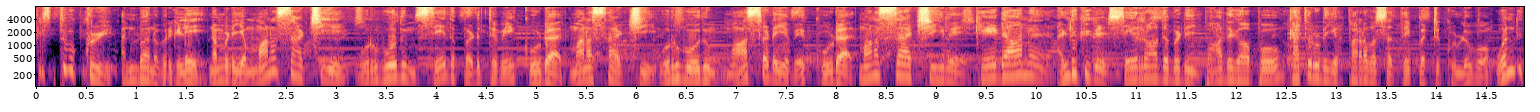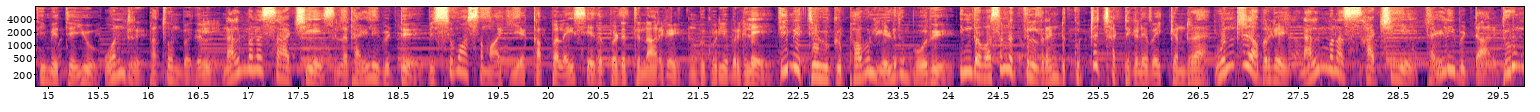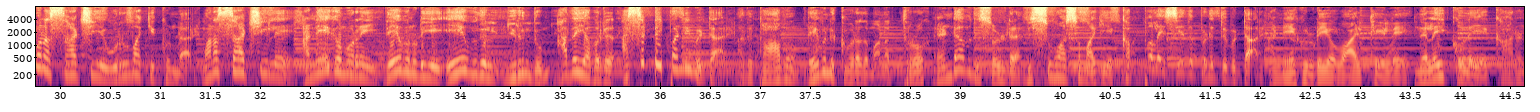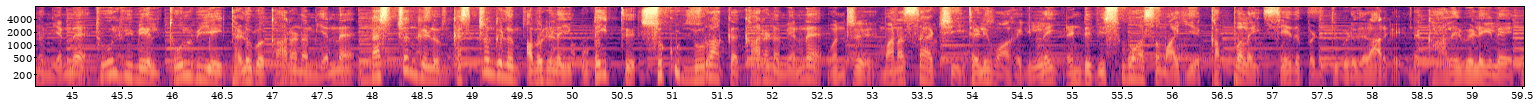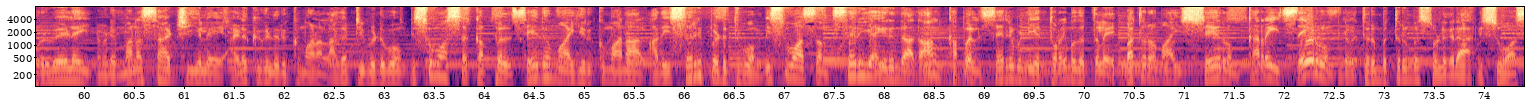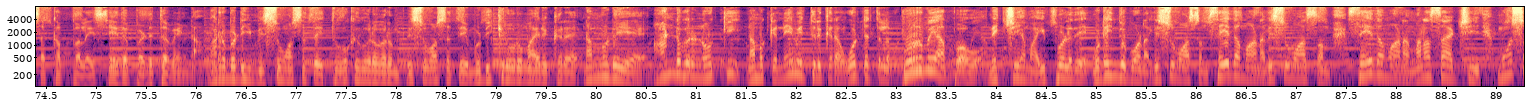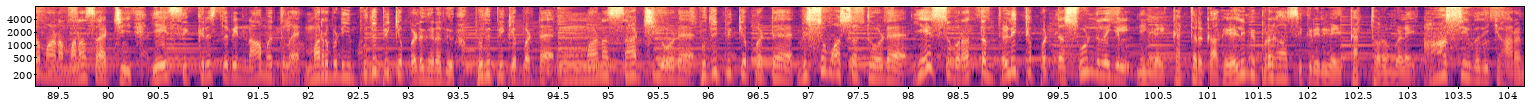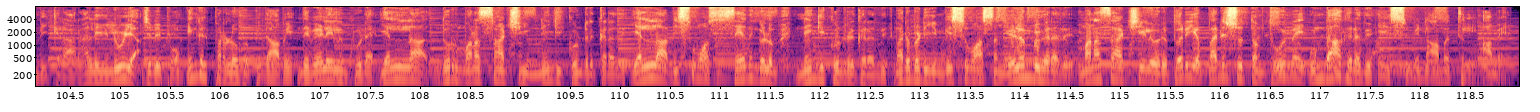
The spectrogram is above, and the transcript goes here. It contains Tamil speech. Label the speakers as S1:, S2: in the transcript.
S1: கிறிஸ்துவுக்குள் அன்பானவர்களே நம்முடைய மனசாட்சியை ஒருபோதும் சேதப்படுத்தவே கூடாது. மனசாட்சி ஒருபோதும் மாசடையவே கூடாது. மனசாட்சியிலே கேடான அழுகுகள் சேராதபடி பாதுகாப்போம். கத்தருடைய பரவசத்தை பெற்றுக் கொள்ளுவோம் ஒன்று திமுத்தேயு ஒன்று பத்தொன்பதில் நல்மனசாட்சியை சில தள்ளிவிட்டு விசுவாசமாகிய கப்பலை சேதப்படுத்தினார்கள். அன்புக்குரியவர்களே தீமத்தேவுக்கு பவுல் எழுதும் போது இந்த வசனத்தில் ரெண்டு குற்றச்சாட்டுகளை வைக்கின்ற ஒன்று அவர்கள் நல்மனசாட்சியை தள்ளிவிட்டார் துர்மன மனசாட்சியை உருவாக்கி கொண்டார். மனசாட்சியிலே அநேக முறை தேவனுடைய ஏவுதல் இருந்தும் அதை அவர்கள் அசட்டை பண்ணிவிட்டார். அது பாவம். தேவனுக்கு விரோதமான துரோகம். இரண்டாவது சொல்ற விசுவாசமாகிய கப்பலை சேதப்படுத்தி விட்டார் அநேகருடைய வாழ்க்கையிலே நிலைக்குலைய காரணம் என்ன? தோல்வி மேல் தோல்வியை தழுவ காரணம் என்ன? நஷ்டங்களும் கஷ்டங்களும் அவர்களை உடைத்து சுக்கு நூறாக்க காரணம் என்ன? ஒன்று மனசாட்சி தெளிவாக இல்லை. ரெண்டு விசுவாசமாகிய கப்பலை சேதப்படுத்தி விடுகிறார்கள். இந்த காலை வேளையிலே ஒருவேளை நம்முடைய மனசாட்சியிலே அழுக்குகள் இருக்குமானால் அகற்றி விடுவோம். விசுவாச கப்பல் சேதமாகி இருக்குமானால் அதை சரிப்படுத்துவோம். விசுவாசம் சரியா இருந்தால் கப்பல் சேர வேண்டிய துறைமுகத்திலே பத்திரமாய் சேரும் கரை சேரும் திரும்ப திரும்ப சொல்லுகிறார். விசுவாச கப்பலை சேதப்படுத்த வேண்டாம். மறுபடியும் விசுவாசத்தை துவக்குகிறவரும் விசுவாசத்தை முடிக்கிறவருமாய் இருக்கிற நம்முடைய ஆண்டவரை நோக்கி நமக்கு நியமித்திருக்கிற ஓட்டத்தில் பொறுமையா போவோம். நிச்சயமா இப்பொழுதே உடைந்து போன விசுவாசம் சேதமான விசுவாசம் சேதமான மனசாட்சி மோசமான மனசாட்சி இயேசு கிறிஸ்துவின் நாமத்துல மறுபடியும் புதுப்பிக்கப்படுகிறது. புதுப்பிக்கப்பட்ட மனசாட்சியோட புதுப்பிக்கப்பட்ட விசுவாசத்தோட இயேசு ரத்தம் தெளிக்கப்பட்ட சூழ்நிலையில் நீங்கள் கத்தருக்காக எழுப்பி பிரகாசிக்கிறீர்கள். கத்தர் உங்களை ஆசீர்வதிக்க ஆரம்பிக்கிறார். அலையிலூயா ஜெபிப்போம். எங்கள் பரலோக பிதாவை இந்த வேளையிலும் கூட எல்லா துர்மனசாட்சியும் நீங்கிக் கொண்டிருக்கிறது. எல்லா விசுவாச சேதங்களும் நீங்கிக் கொண்டிருக்கிறது. மறுபடியும் விசுவாசம் எழும்புகிறது. மனசாட்சியில் ஒரு பெரிய பரிசுத்தம் தூய்மை உண்டாகிறது. இயேசுவின் நாமத்தில். ஆமேன்.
